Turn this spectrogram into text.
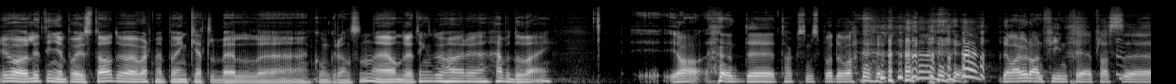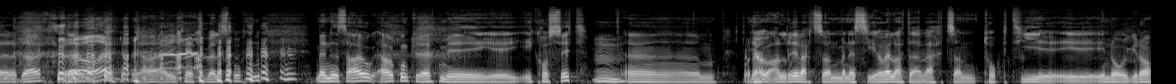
Vi var jo litt inne på i stad, du har jo vært med på den kettlebell-konkurransen. Er det andre ting du har hevda deg? Ja, det, takk som spør. Det var, det var jo da en fin tredjeplass uh, der. Det var det? Ja, i kettlebellsporten. Men så har jeg jo jeg har konkurrert mye i, i crossfit. Mm. Um, og det har jo aldri vært sånn, men jeg sier vel at det har vært sånn topp ti i, i Norge, da,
